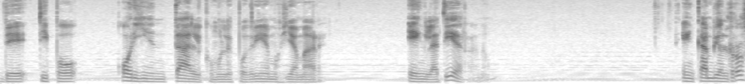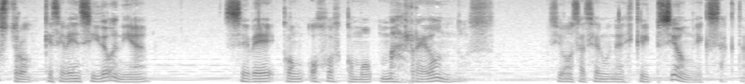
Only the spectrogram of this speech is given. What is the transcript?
de tipo oriental, como le podríamos llamar en la Tierra, ¿no? En cambio, el rostro que se ve en Sidonia se ve con ojos como más redondos, si vamos a hacer una descripción exacta.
